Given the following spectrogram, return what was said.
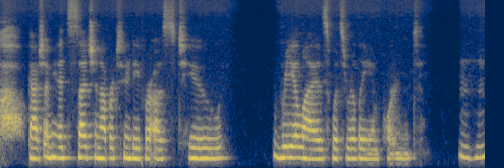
Gosh, I mean, it's such an opportunity for us to realize what's really important. Mm-hmm.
